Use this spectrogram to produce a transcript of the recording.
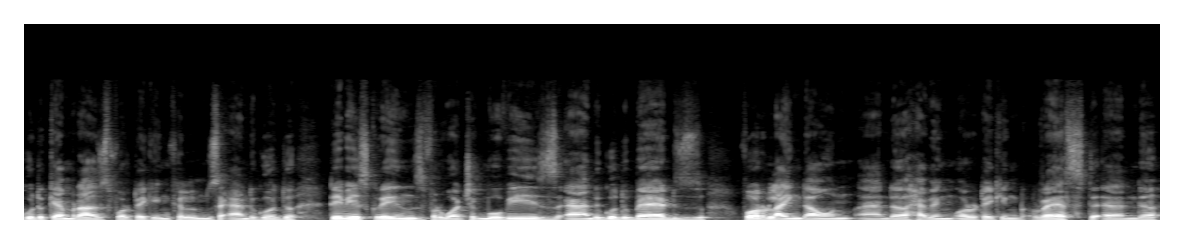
good cameras for taking films and good tv screens for watching movies and good beds for lying down and uh, having or taking rest and uh,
